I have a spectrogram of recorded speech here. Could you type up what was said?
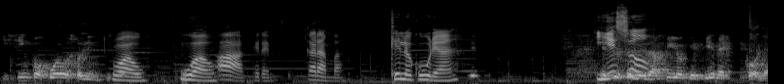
y cinco Juegos Olímpicos. Wow, wow. Ah, caramba. Qué locura, ¿eh? Y eso. Es el desafío que tiene Escola.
